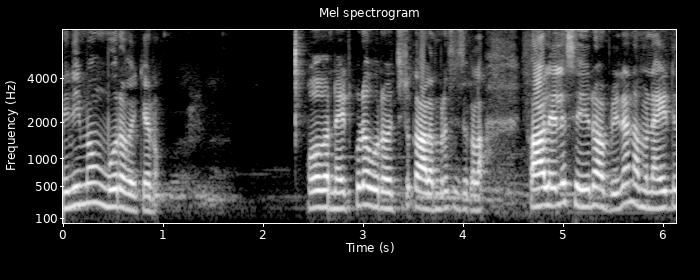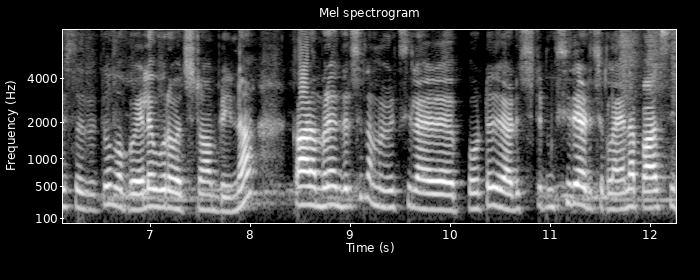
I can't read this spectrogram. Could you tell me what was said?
மினிமம் ஊற வைக்கணும். ஓவர் நைட் கூட ஊற வச்சுட்டு காலம்பரை செஞ்சுக்கலாம். காலையில் செய்கிறோம் அப்படின்னா நம்ம நைட்டு தூங்க போயில ஊற வச்சிட்டோம் அப்படின்னா காலம்பரை எந்திரிச்சு நம்ம மிக்சியில் போட்டு அடிச்சுட்டு மிக்சிலே அடிச்சுக்கலாம். ஏன்னா பாசி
